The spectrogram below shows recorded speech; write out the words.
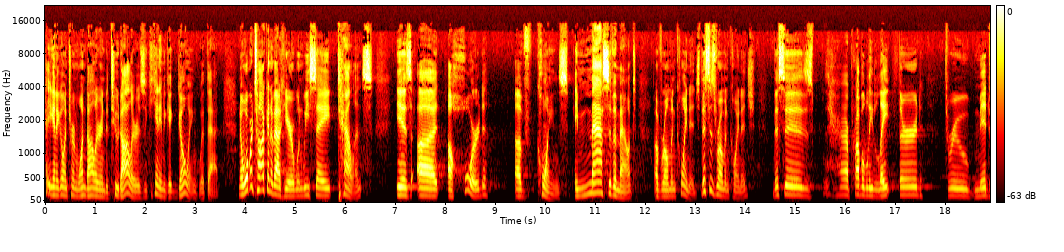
Hey, you're going to go and turn $1 into $2. You can't even get going with that. Now, what we're talking about here when we say talents is a, a hoard of coins, a massive amount of Roman coinage. This is Roman coinage. This is uh, probably late third through mid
